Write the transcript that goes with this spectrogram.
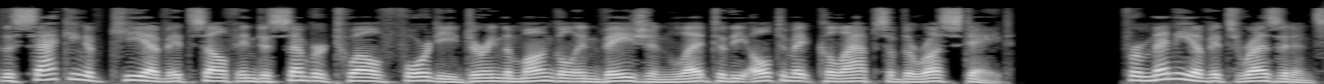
The sacking of Kiev itself in December 1240 during the Mongol invasion led to the ultimate collapse of the Rus state. For many of its residents,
